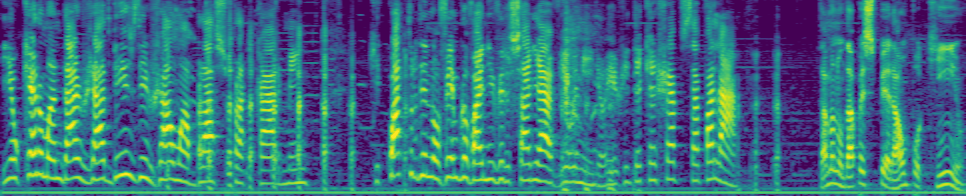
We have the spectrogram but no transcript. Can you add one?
E eu quero mandar já, desde já, um abraço pra Carmen. Que 4 de novembro vai aniversariar, viu, Emílio? E a gente tem que achar, precisa falar. Tá, mas não dá pra esperar um pouquinho.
